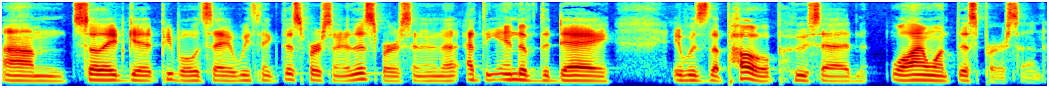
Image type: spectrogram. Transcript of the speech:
Um, so they'd get people would say, "We think this person or this person," and at the end of the day, it was the Pope who said, "Well, I want this person."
